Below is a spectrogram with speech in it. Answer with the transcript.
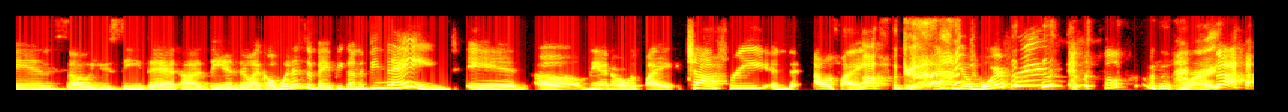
And so you see that uh, then they're like, "Oh, what is the baby going to be named?" And uh, Laenor was like, "Joffrey," and I was like, Oh, "That's your boyfriend?" Right. Nah,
